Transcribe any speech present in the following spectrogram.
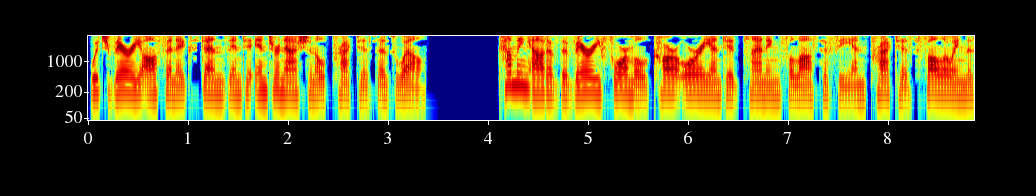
which very often extends into international practice as well. Coming out of the very formal car-oriented planning philosophy and practice following the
